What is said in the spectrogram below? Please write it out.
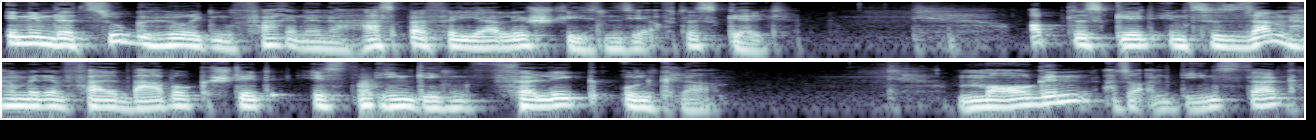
In dem dazugehörigen Fach in einer Haspa-Filiale stießen sie auf das Geld. Ob das Geld in Zusammenhang mit dem Fall Warburg steht, ist hingegen völlig unklar. Morgen, also am Dienstag,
